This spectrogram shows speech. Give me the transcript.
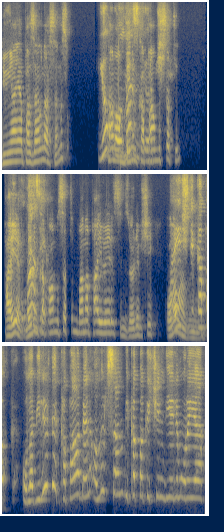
dünyaya pazarlarsanız Yok, tamam benim kapağımı işte. satın. Hayır olmaz benim ya. kapağımı satın bana pay verirsiniz. Öyle bir şey olamaz Hayır işte mı? Kapa- olabilir de kapağı ben alırsam bir kapak için diyelim oraya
